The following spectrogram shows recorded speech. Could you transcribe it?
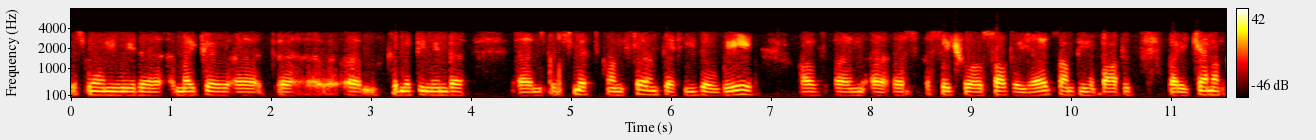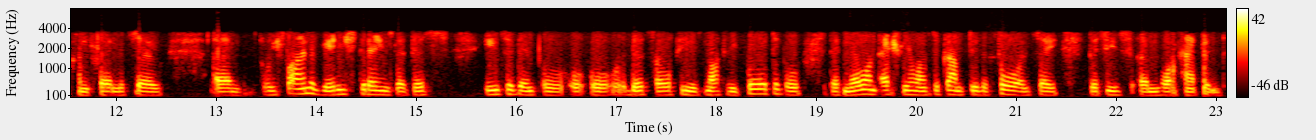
this morning where the Mayco uh, uh, um, committee member, um, Mr. Smith, confirmed that he's aware of an, a, a, sexual assault or he heard something about it, but he cannot confirm it. So um, we find it very strange that this incident or, or, or, this whole thing is not reported or that no one actually wants to come to the fore and say this is um, what happened.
